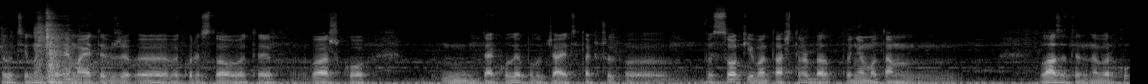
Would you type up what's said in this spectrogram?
ці ланцюги маєте вже е, використовувати важко. Деколи виходить так, що е, високий вантаж треба по ньому там лазити наверху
